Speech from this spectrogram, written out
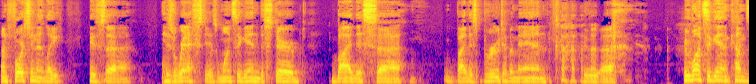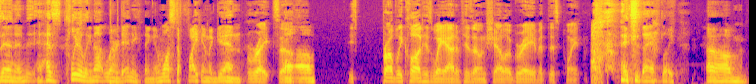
Unfortunately, his uh, his rest is once again disturbed by this uh, by this brute of a man who. Uh, who once again comes in and has clearly not learned anything and wants to fight him again. Right. So Um, he's probably clawed his way out of his own shallow grave at this point. exactly. Um,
